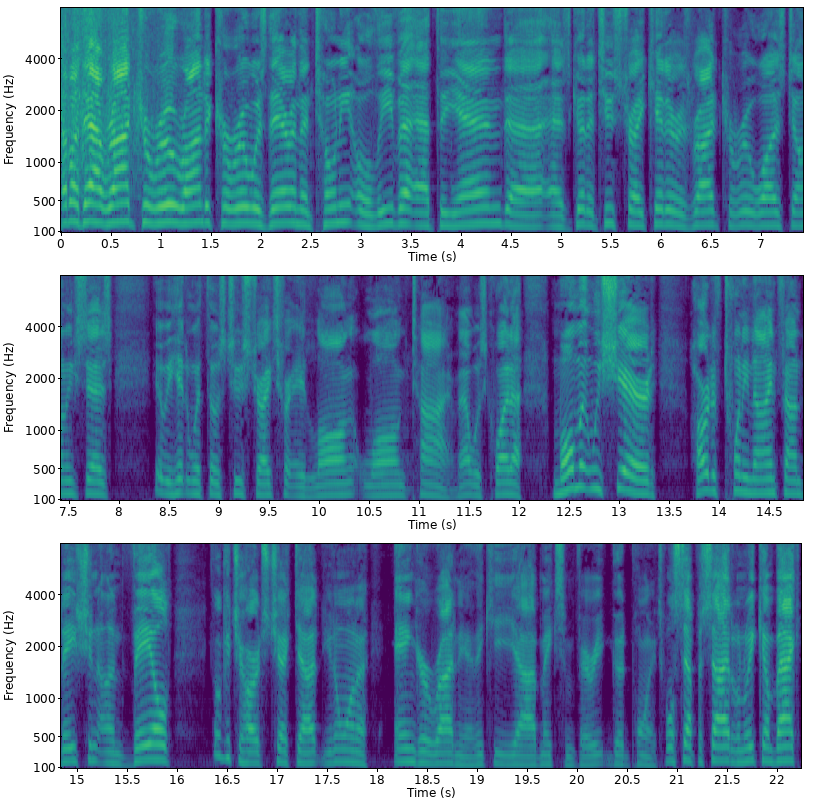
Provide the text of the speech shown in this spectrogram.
How about that? Rod Carew, Rhonda Carew was there, and then Tony Oliva at the end. Uh, as good a two strike hitter as Rod Carew was, Tony says he'll be hitting with those two strikes for a long, long time. That was quite a moment we shared. Heart of 29 Foundation unveiled. Go get your hearts checked out. You don't want to anger Rodney. I think he uh, makes some very good points. We'll step aside when we come back.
